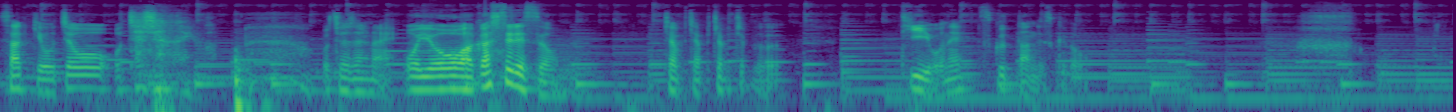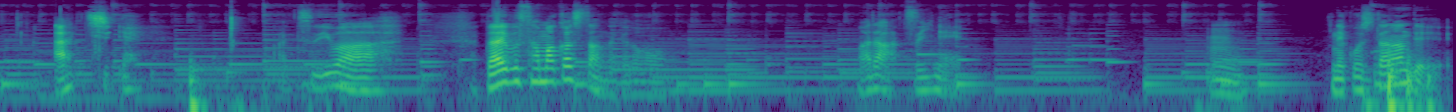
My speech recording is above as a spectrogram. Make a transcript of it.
さっきお茶を、お茶じゃないわ。お茶じゃない。お湯を沸かしてですよ。チャプチャプチャプチャプ、ティーをね、作ったんですけど。あっち。暑いわ。だいぶ冷まかしたんだけど、まだ暑いね。うん。猫舌なんで、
